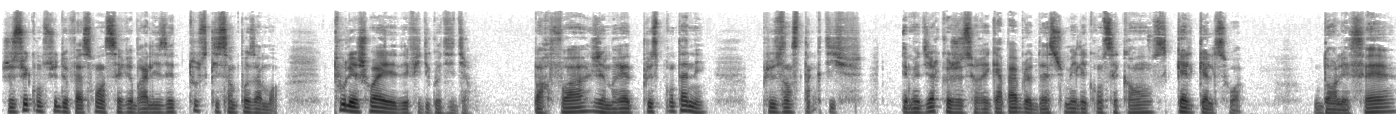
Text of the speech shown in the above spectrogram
Je suis conçu de façon à cérébraliser tout ce qui s'impose à moi, tous les choix et les défis du quotidien. Parfois, j'aimerais être plus spontané, plus instinctif, et me dire que je serais capable d'assumer les conséquences, quelles qu'elles soient. Dans les faits,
